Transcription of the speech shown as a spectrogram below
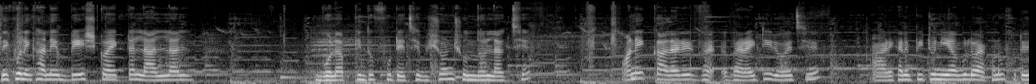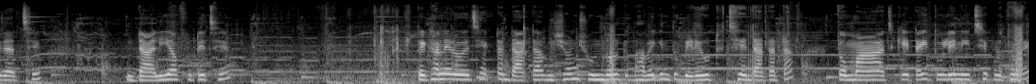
দেখুন, এখানে বেশ কয়েকটা লাল লাল গোলাপ কিন্তু ফুটেছে, ভীষণ সুন্দর লাগছে। অনেক কালারের ভ্যারাইটি রয়েছে। আর এখানে পিটুনিয়াগুলো এখনও ফুটে যাচ্ছে, ডালিয়া ফুটেছে। তো এখানে রয়েছে একটা ডাটা, ভীষণ সুন্দরভাবে কিন্তু বেড়ে উঠছে ডাটাটা। তো মা আজকে এটাই তুলে নিচ্ছে প্রথমে।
